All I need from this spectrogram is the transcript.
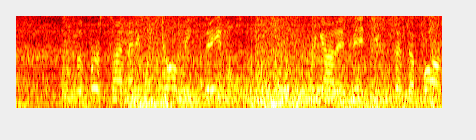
That's the first time anyone's called me stable. I gotta admit, you've set the bar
